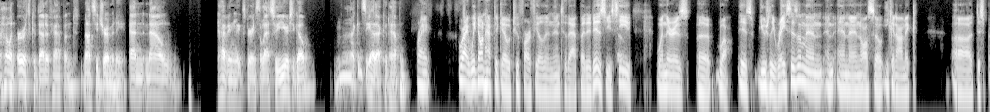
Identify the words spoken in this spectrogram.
how on earth could that have happened, Nazi Germany? And now, having experienced the last few years ago, mm, I can see how that could happen. Right, right. We don't have to go too far afield and into that, but it is you see when there is uh well is usually racism and and and then also economic uh disp-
